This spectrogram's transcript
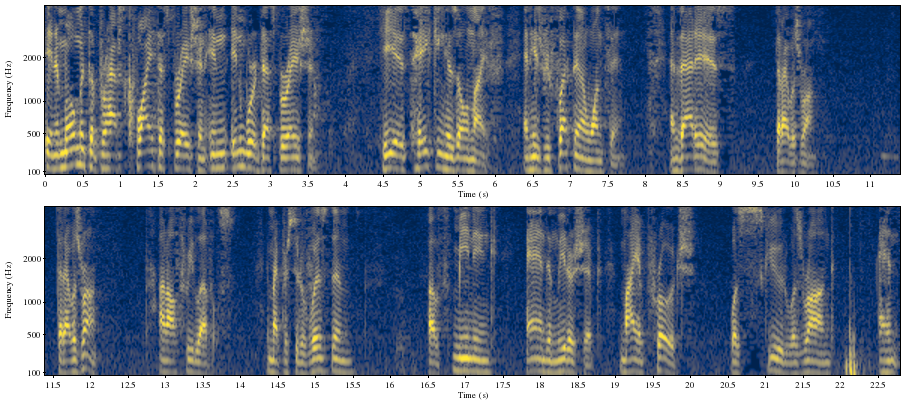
in a moment of perhaps quiet desperation, in inward desperation, he is taking his own life and he's reflecting on one thing, and that is that I was wrong. That I was wrong on all three levels in my pursuit of wisdom, of meaning, and in leadership. My approach was skewed, was wrong, and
